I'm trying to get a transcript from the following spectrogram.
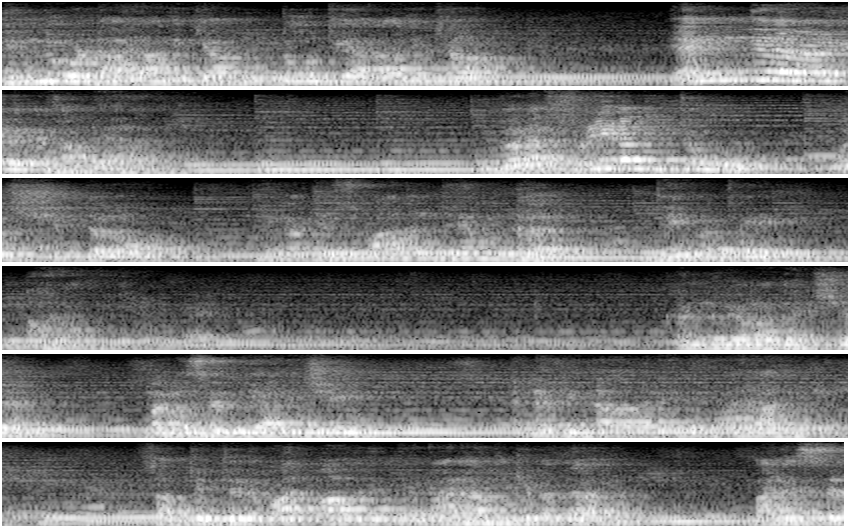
നിന്നുകൊണ്ട് ആരാധിക്കാം മുട്ടുകുത്തി ആരാധിക്കാം. എങ്ങനെ വേണമെങ്കിലും കർത്താവിനെ ആരാധിക്കാം. Freedom to worship the Lord. നിങ്ങൾക്ക് സ്വാതന്ത്ര്യമുണ്ട് ദൈവത്തെ ആരാധിക്കാം കണ്ണുകൾ അടച്ച് മനസ്സിൽ ധ്യാനിച്ച് എന്റെ പിതാവിനെ ഞാൻ ആരാധിക്കും. സത്യത്തിലും ആത്മാവിനും ഞാൻ ആരാധിക്കുമെന്ന് മനസ്സിൽ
